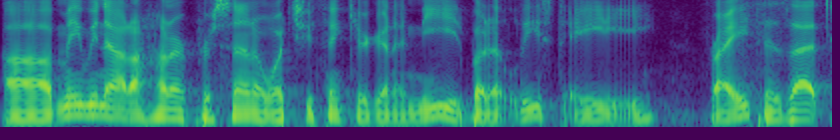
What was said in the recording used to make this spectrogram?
Uh, maybe not 100% of what you think you're going to need, but at least 80. Right? Is that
